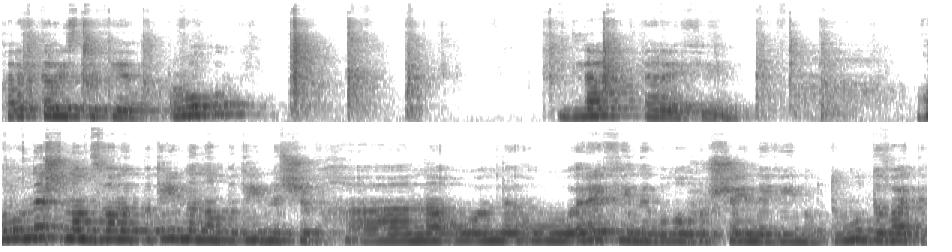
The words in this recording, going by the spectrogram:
характеристики року для Ерефії. Головне, що нам з вами потрібно, нам потрібно, щоб на, у, у Ерефії не було грошей на війну. Тому давайте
